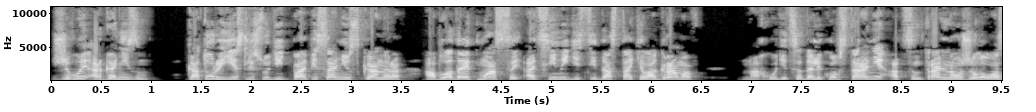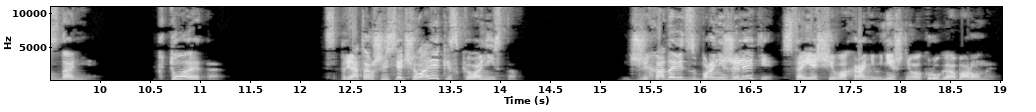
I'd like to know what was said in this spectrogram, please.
Живой организм, который, если судить по описанию сканера, обладает массой от 70 до 100 килограммов, находится далеко в стороне от центрального жилого здания. Кто это? Спрятавшийся человек из колонистов? Джихадовец в бронежилете, стоящий в охране внешнего круга обороны?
